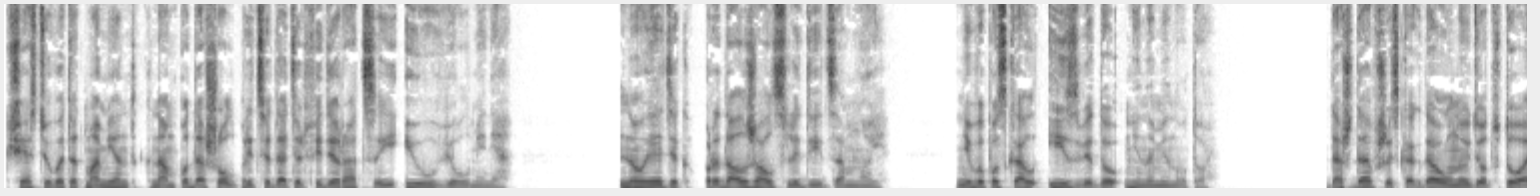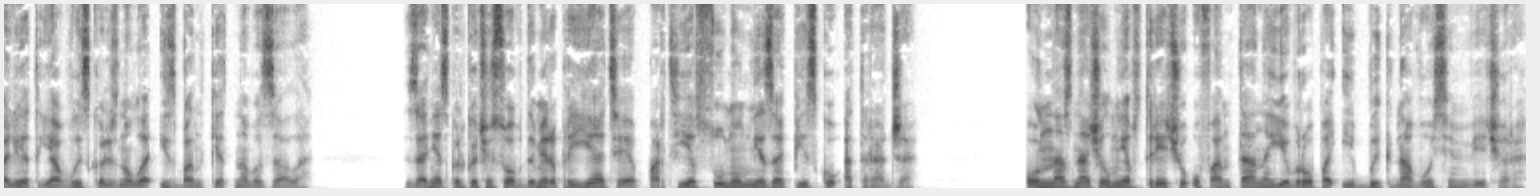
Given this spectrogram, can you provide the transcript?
К счастью, в этот момент к нам подошел председатель Федерации и увел меня. Но Эдик продолжал следить за мной. Не выпускал из виду ни на минуту. Дождавшись, когда он уйдет в туалет, я выскользнула из банкетного зала. За несколько часов до мероприятия портье сунул мне записку от Раджа. Он назначил мне встречу у фонтана «Европа и бык» на восемь вечера.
